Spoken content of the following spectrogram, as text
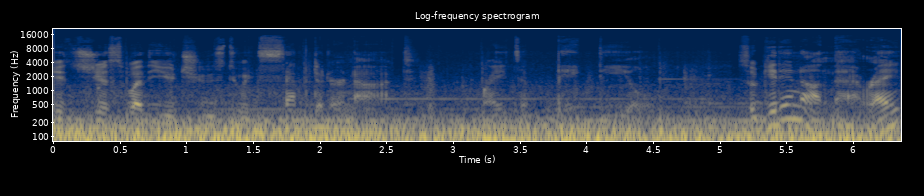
It's just whether you choose to accept it or not, right? It's a big deal. So get in on that, right?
